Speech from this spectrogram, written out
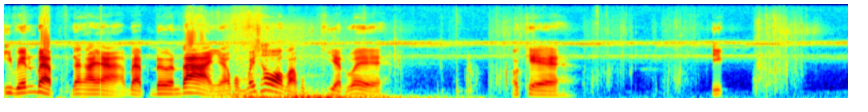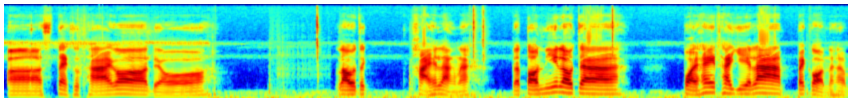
อีเวนต์แบบยังไงอะ แบบเดินได้อย่างเงี้ย ผมไม่ชอบอะ ผมเกลียดเว้ย โอเค อีก อ่า สแต็กสุดท้ายก็เดี๋ยว เราจะถ่ายให้หลังนะ แต่ตอนนี้เราจะปล่อยให้ทาเยล่าไปก่อนนะครับ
